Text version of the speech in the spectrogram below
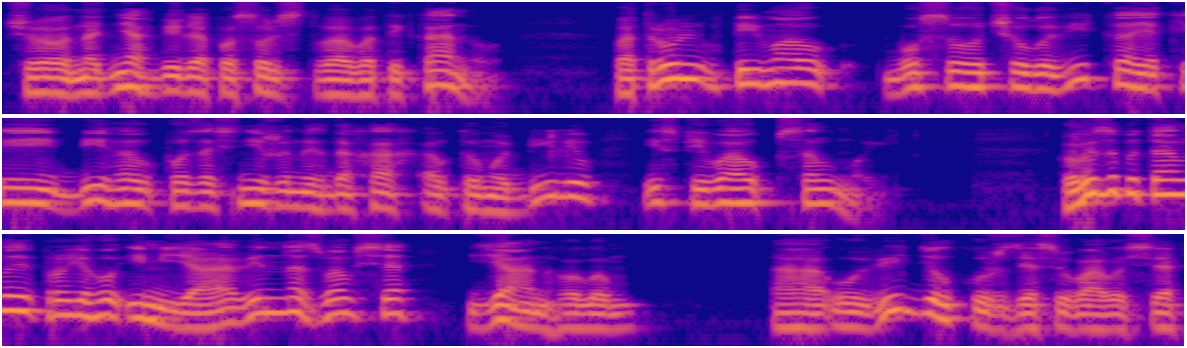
що на днях біля посольства Ватикану патруль впіймав босого чоловіка, який бігав по засніжених дахах автомобілів і співав псалми. Коли запитали про його ім'я, він назвався Янголом, а у відділку ж з'ясувалося,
